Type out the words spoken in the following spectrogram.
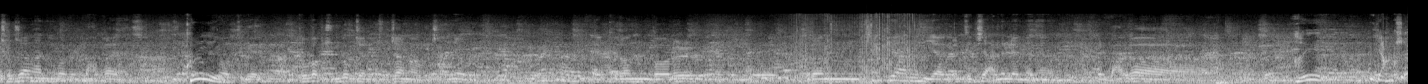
조장하는 거를 막아야지. 그럼요. 어떻게 도박 중독자를 조장하고 자녀를 네, 그런 거를 그런 창피한 이야기를 듣지 않으려면은 그걸 막아 아니, 약속,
